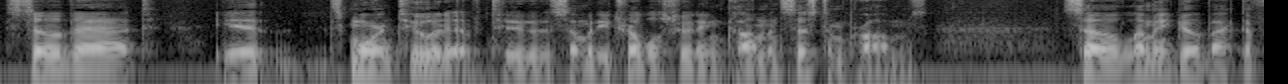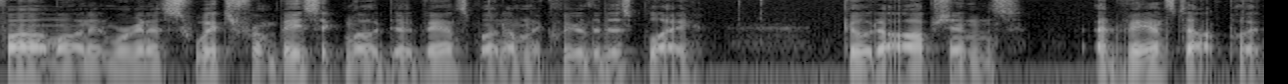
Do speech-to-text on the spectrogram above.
so that it, it's more intuitive to somebody troubleshooting common system problems. So let me go back to FileMon, and we're going to switch from basic mode to advanced mode. I'm going to clear the display, go to Options, Advanced Output,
